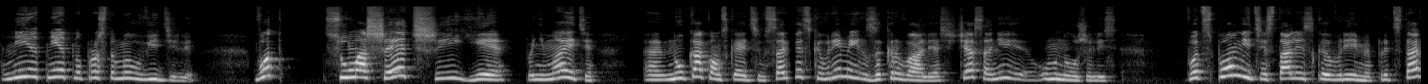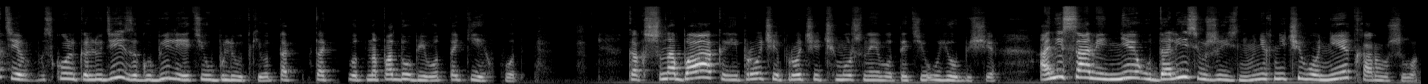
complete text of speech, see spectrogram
Нет, нет, ну просто мы увидели. Вот сумасшедшие, понимаете? Э, ну, как вам сказать, в советское время их закрывали, а сейчас они умножились. Вот вспомните сталинское время. Представьте, сколько людей загубили эти ублюдки. Вот так, так вот наподобие вот таких вот. Как Шнабак и прочие-прочие чмошные вот эти уебища. Они сами не удались в жизни, у них ничего нет хорошего.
